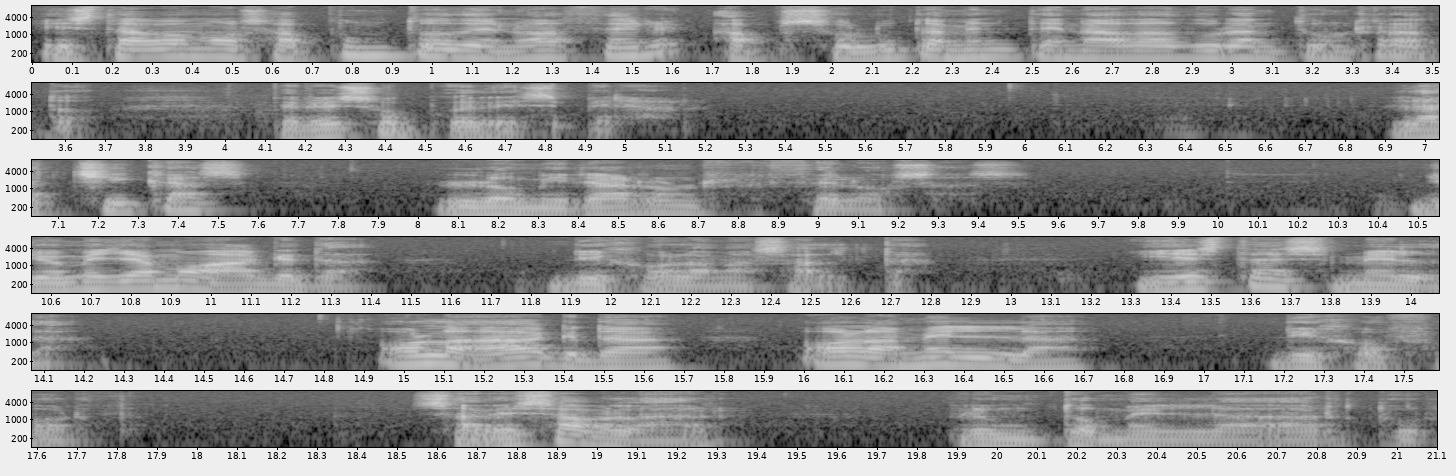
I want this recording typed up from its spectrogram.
Estábamos a punto de no hacer absolutamente nada durante un rato, pero eso puede esperar. Las chicas lo miraron recelosas. Yo me llamo Agda, dijo la más alta, y esta es Mella. Hola, Agda. Hola, Mella, dijo Ford. ¿Sabes hablar? preguntó Mella a Arthur.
